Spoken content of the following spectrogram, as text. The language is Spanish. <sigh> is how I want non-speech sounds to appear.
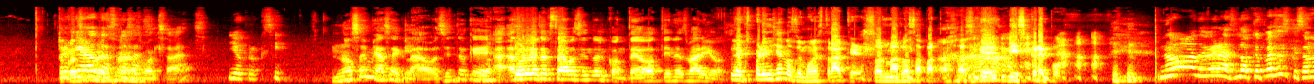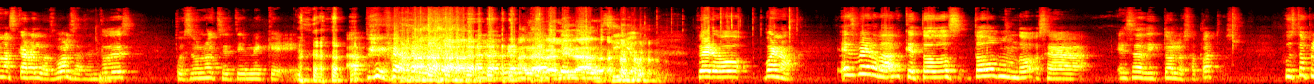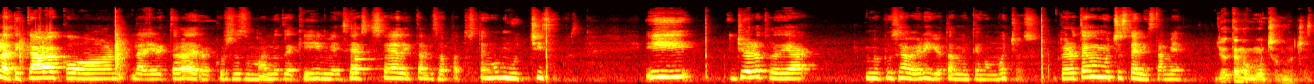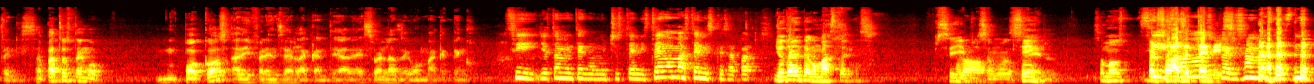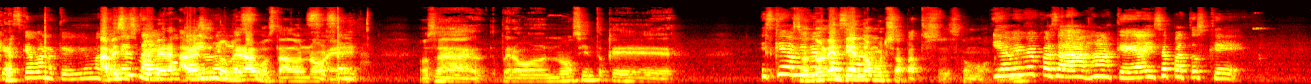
¿Tu Prefiero otras son las cosas. bolsas? Yo creo que sí. No se me hace Clau. Siento que. No, Hace yo- que estábamos haciendo el conteo, tienes varios. La experiencia nos demuestra que son más los zapatos, así que discrepo. <laughs> No, de veras, lo que pasa es que son más caras las bolsas, entonces pues uno se tiene que <laughs> apegar a la, a la realidad, A la realidad. del bolsillo. Pero bueno, es verdad que todos, todo mundo, o sea, es adicto a los zapatos. Justo platicaba con la directora de recursos humanos de aquí y me decía, es que soy adicta a los zapatos, tengo muchísimos. Y yo el otro día me puse a ver y yo también tengo muchos, pero tengo muchos tenis también. Yo tengo muchos, muchos tenis. Zapatos tengo pocos, a diferencia de la cantidad de suelas de goma que tengo. Sí, yo también tengo muchos tenis. Tengo más tenis que zapatos. Yo también tengo más tenis. Sí, pues somos. sí. el- Somos Sí, personas somos de tenis. personas de <laughs> sneakers. Qué bueno que vivimos A en veces esta me hubiera, época a veces me hubiera gustado, no, ¿eh? 60. O sea, pero no siento que. Es que a O mí sea, me no le entiendo a muchos zapatos. Es como. Y a mí me pasa, ajá, que hay zapatos que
